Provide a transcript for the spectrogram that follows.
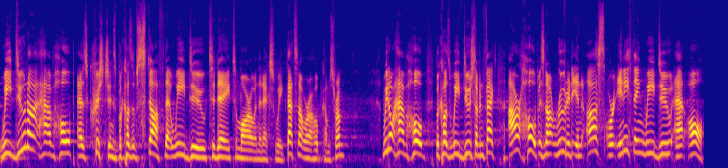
We do not have hope as Christians because of stuff that we do today, tomorrow, and the next week. That's not where our hope comes from. We don't have hope because we do stuff. In fact, our hope is not rooted in us or anything we do at all.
